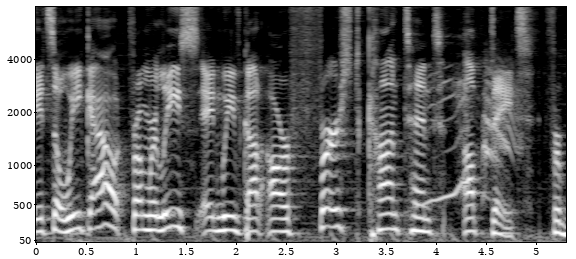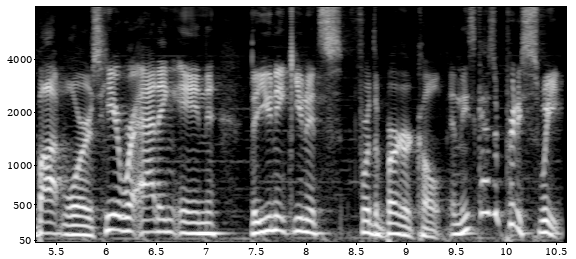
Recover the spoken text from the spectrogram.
it's a week out from release and we've got our first content update for Bot Wars. Here we're adding in the unique units for the Burger Cult. And these guys are pretty sweet.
